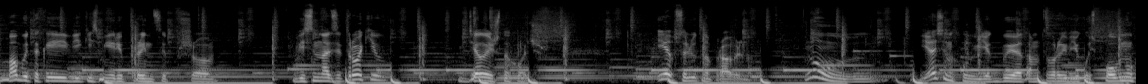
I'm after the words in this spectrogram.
мабуть, такий в якійсь мірі принцип, що 18 років, делай, що хочеш. І абсолютно правильно. Ну, ясен хуй, якби я там творив якусь повну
